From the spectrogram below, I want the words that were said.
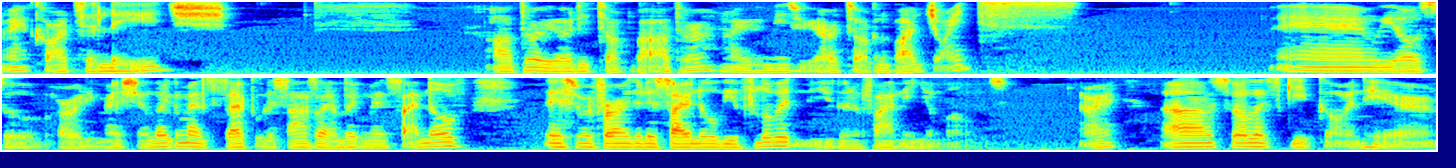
right? Cartilage. Arthur, we already talked about Arthur. Right? It means we are talking about joints. And we also already mentioned ligaments, exactly it sounds like. Ligament synovial is referring to the synovial fluid you're going to find in your bones. Alright, um, so let's keep going here.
